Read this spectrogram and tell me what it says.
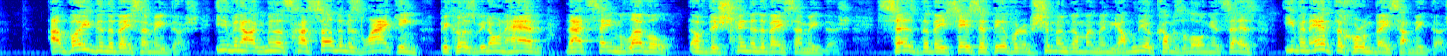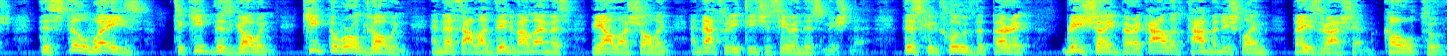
avoid in the Beis Hamikdash. Even Agmilas Chasadim is lacking because we don't have that same level of the Shechin in the Beis Hamikdash. Says the Beis Yosef, therefore Reb Shimon Gamliel comes along and says, even after Churim Beis Hamikdash, there's still ways to keep this going, keep the world going, and that's Aladin Valemes V'Allah Sholim, and that's what he teaches here in this Mishnah. This concludes the Perik Rishain Perik Aleph Tam Benishleim Bezer Hashem Kol Tuv.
